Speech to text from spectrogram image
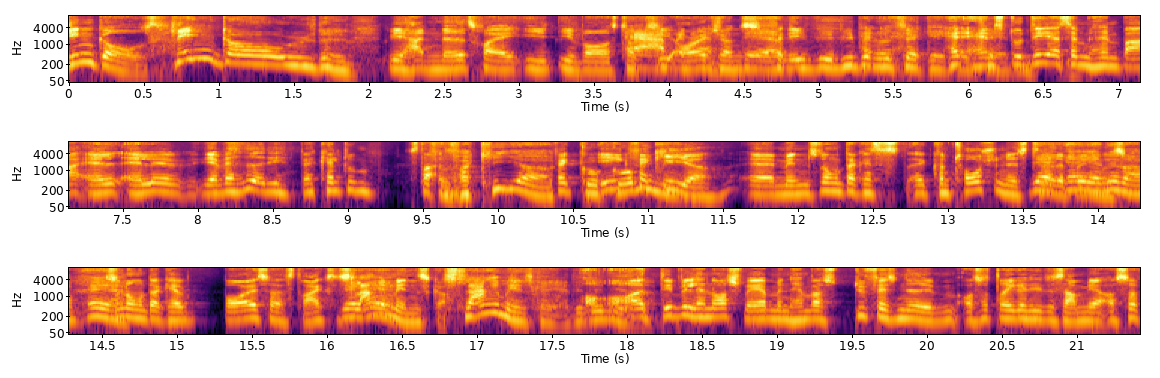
Jingold. Gingold! Vi har den med, tror jeg, i, i vores top Ja, 10 men altså, origins. det er- vi- vi- vi bliver nødt til at han, gentage han den. studerer simpelthen bare alle, alle... Ja, hvad hedder de? Hvad kaldte du dem? Stra- Frakier og Fak- gu- ikke fakirer, øh, men sådan nogle, der kan... øh, Contortionist Ja, hedder det ja, på ja, engelsk. netop. Ja, ja. Sådan nogle, der kan bøje sig og strække sig. Ja, ja. Slangemennesker. Slangemennesker, ja. Det er det, Og, og det vil han også være, men han var dybt fascineret af dem, og så drikker de det samme, ja, og så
